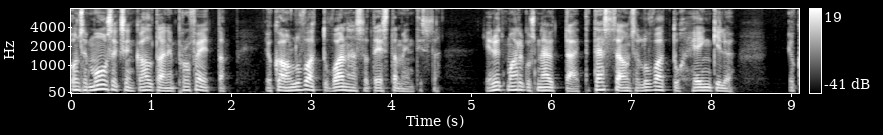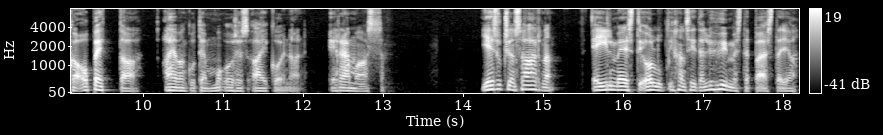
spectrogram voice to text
on se Mooseksen kaltainen profeetta, joka on luvattu vanhassa testamentissa. Ja nyt Markus näyttää, että tässä on se luvattu henkilö, joka opettaa aivan kuten Mooses aikoinaan erämaassa. Jeesuksen saarna ei ilmeisesti ollut ihan siitä lyhyimmästä päästä ja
